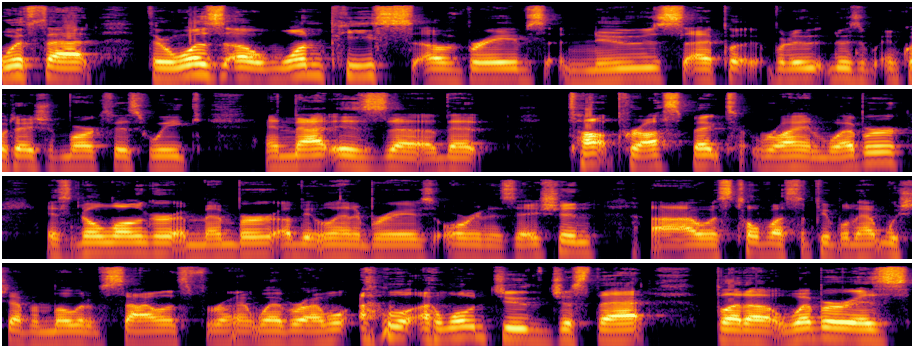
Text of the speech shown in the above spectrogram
with that, there was uh, one piece of Braves news I put news in quotation marks this week, and that is uh, that top prospect Ryan Weber is no longer a member of the Atlanta Braves organization. Uh, I was told by some people that we should have a moment of silence for Ryan Weber. I won't, I won't, I won't do just that. But uh, Weber is,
